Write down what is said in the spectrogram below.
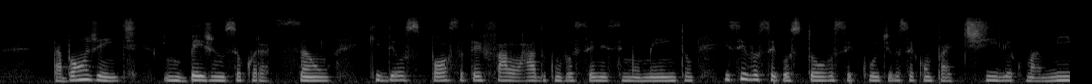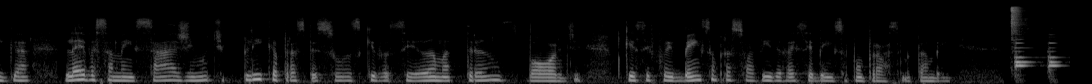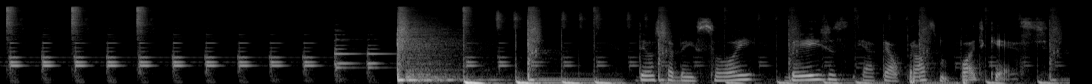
Tá bom, gente? Um beijo no seu coração. Que Deus possa ter falado com você nesse momento. E se você gostou, você curte, você compartilha com uma amiga, leva essa mensagem, multiplica para as pessoas que você ama, transborde. Porque se foi bênção para sua vida, vai ser bênção para o próximo também. Deus te abençoe. Beijos e até o próximo podcast.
